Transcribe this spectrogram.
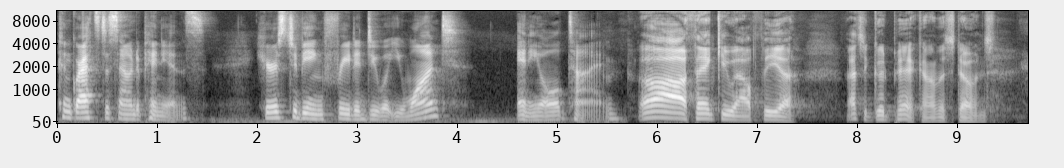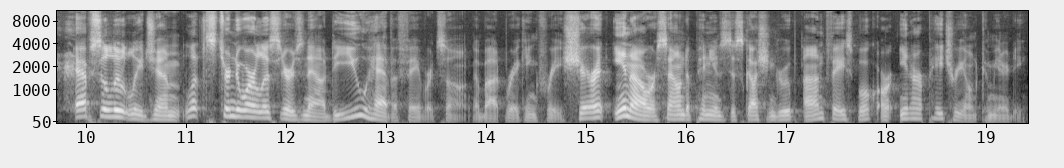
Congrats to Sound Opinions. Here's to being free to do what you want any old time. Ah, thank you, Althea. That's a good pick on the Stones. Absolutely, Jim. Let's turn to our listeners now. Do you have a favorite song about breaking free? Share it in our Sound Opinions discussion group on Facebook or in our Patreon community.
